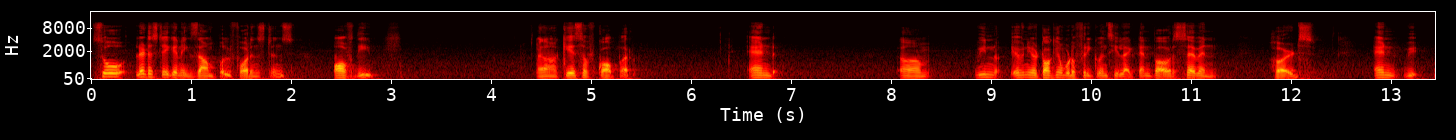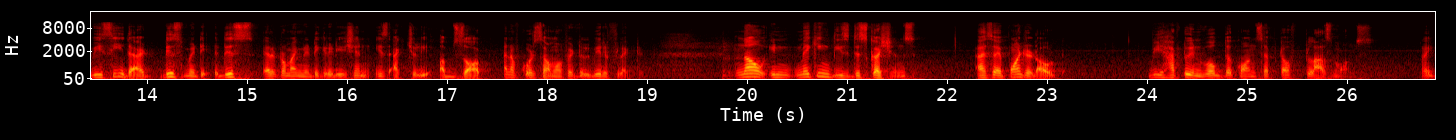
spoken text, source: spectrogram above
So, let us take an example for instance of the uh, case of copper and um, we when you are talking about a frequency like 10 power 7 hertz and we, we see that this this electromagnetic radiation is actually absorbed and of course, some of it will be reflected. Now, in making these discussions as I pointed out we have to invoke the concept of plasmons right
